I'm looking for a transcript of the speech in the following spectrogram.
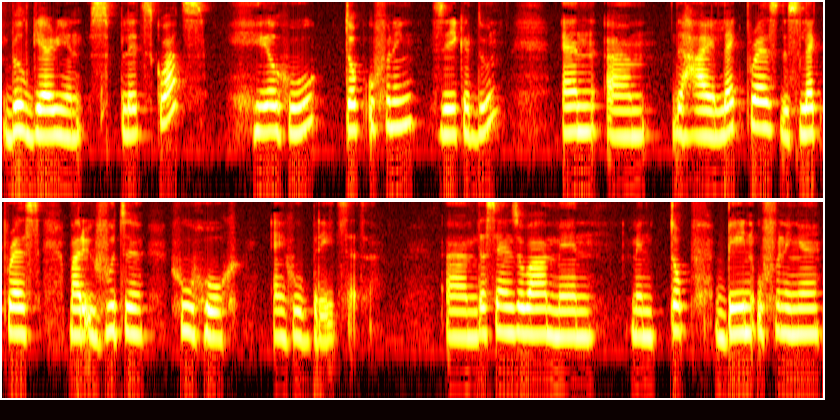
Bulgarian split squats. Heel goed. Topoefening. Zeker doen. En ehm, de high leg press. Dus leg press. Maar uw voeten goed hoog en goed breed zetten. Um, dat zijn zo mijn, mijn top beenoefeningen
